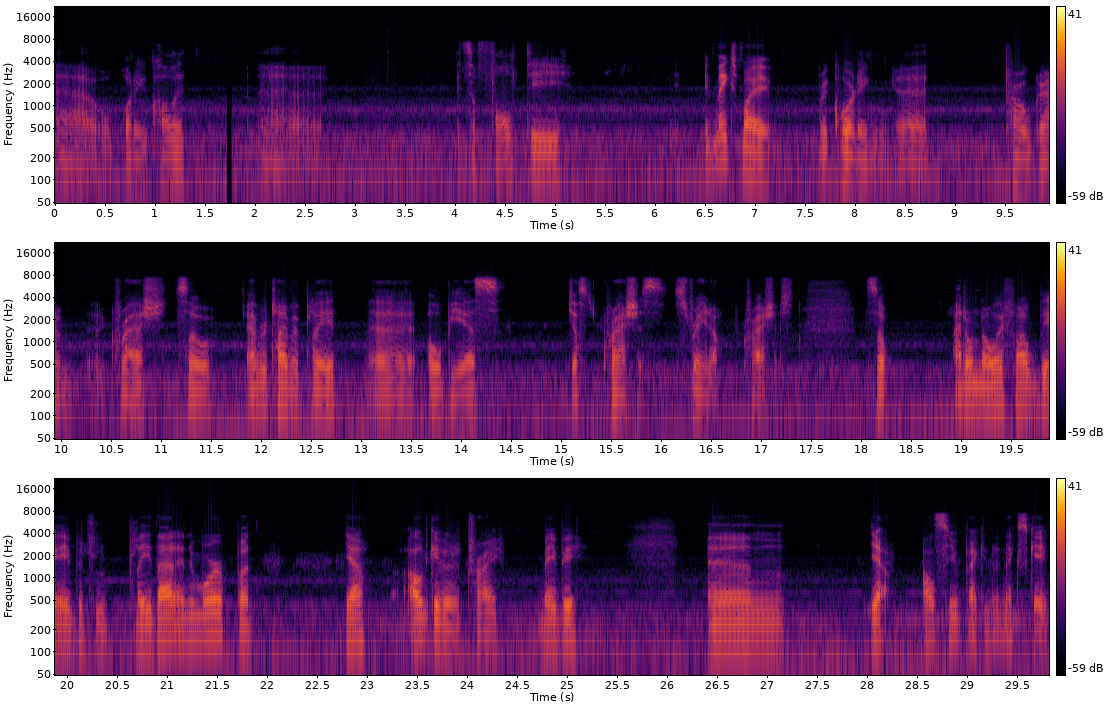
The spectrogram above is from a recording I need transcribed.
Uh, what do you call it? It's a faulty. It, makes my recording uh, program uh, crash. So every time I play it, uh, OBS just crashes straight up crashes. So I don't know if I'll be able to play that anymore, but yeah, I'll give it a try, maybe. And yeah, I'll see you back in the next game.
